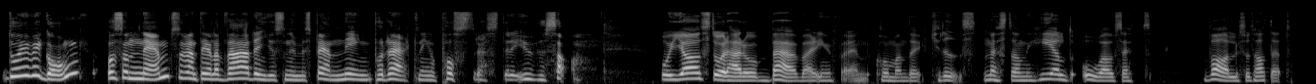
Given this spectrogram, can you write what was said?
då är vi igång och som nämnt så väntar hela världen just nu med spänning på räkning och poströster i USA. Och jag står här och bävar inför en kommande kris, nästan helt oavsett valresultatet.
